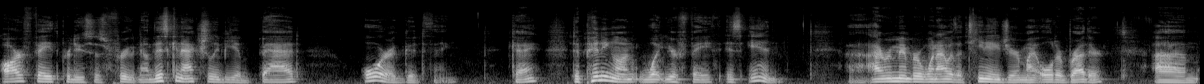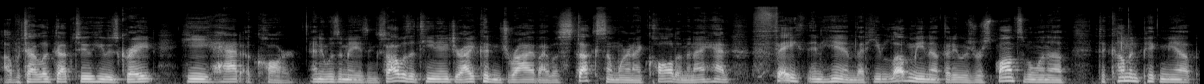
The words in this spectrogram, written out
Our faith produces fruit. Now, this can actually be a bad or a good thing, okay? Depending on what your faith is in. Uh, I remember when I was a teenager, my older brother, um, which I looked up to. He was great. He had a car and it was amazing. So I was a teenager. I couldn't drive. I was stuck somewhere and I called him and I had faith in him that he loved me enough, that he was responsible enough to come and pick me up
